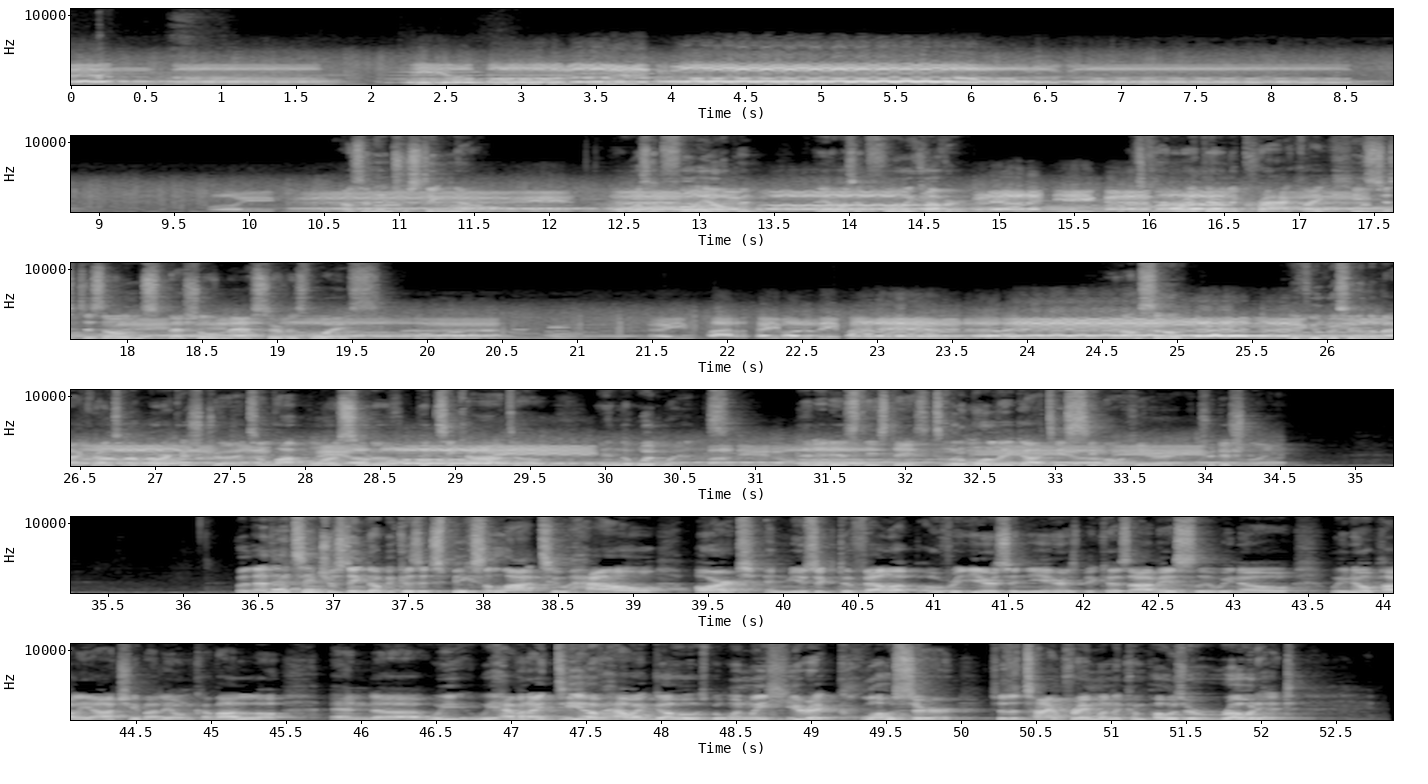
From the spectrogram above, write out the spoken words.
The crack, like he's just his own special master of his voice. And also, if you listen in the background to the orchestra, it's a lot more sort of pizzicato in the woodwinds than it is these days. It's a little more legatissimo here, traditionally. That's interesting though, because it speaks a lot to how art and music develop over years and years, because obviously we know, we know Pagliacci by Leoncavallo, and uh, we, we have an idea of how it goes, but when we hear it closer to the time frame when the composer wrote it,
